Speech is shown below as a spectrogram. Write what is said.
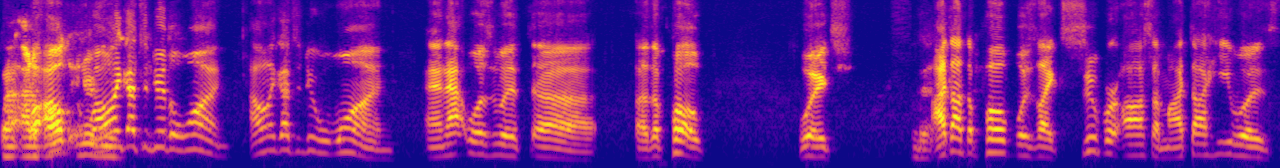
but out Well, of all the I, interviews, well, I only got to do the one. I only got to do one, and that was with uh, uh the Pope, which I thought the Pope was like super awesome. I thought he was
